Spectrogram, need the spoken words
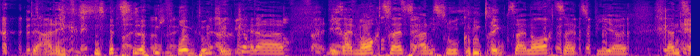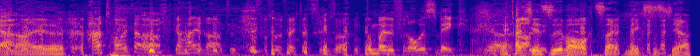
Der Alex sitzt irgendwo im dunklen Also Keller in seinem Hochzeitsanzug und trinkt sein Hochzeitsbier ganz Ja. alleine. Hat heute aber nicht geheiratet. Das muss man vielleicht dazu sagen. Und meine Frau ist weg. Ja. Er hat jetzt Silberhochzeit nächstes Jahr.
